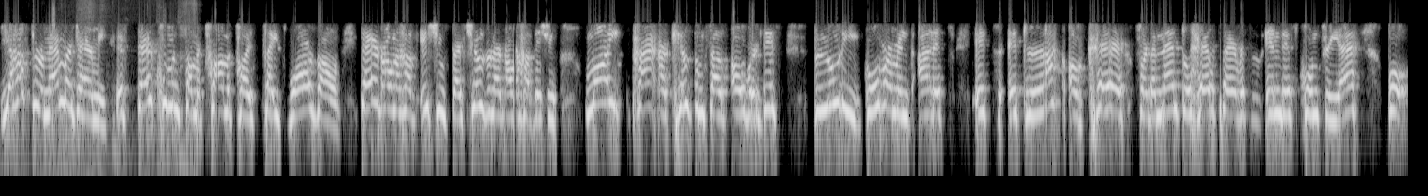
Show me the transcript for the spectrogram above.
you have to remember, Jeremy, if they're coming from a traumatized place, war zone, they're going to have issues. Their children are going to have issues. My partner killed himself over this bloody government and its its its lack of care for the mental health services in this country. Yeah, but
